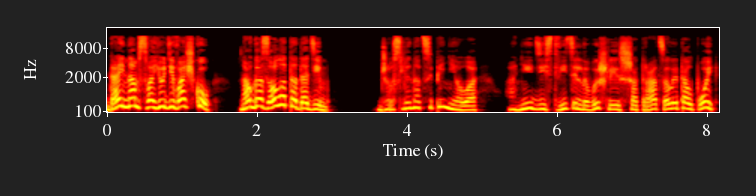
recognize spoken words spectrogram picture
«Дай нам свою девочку! Много золота дадим!» Джослин оцепенела. Они действительно вышли из шатра целой толпой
